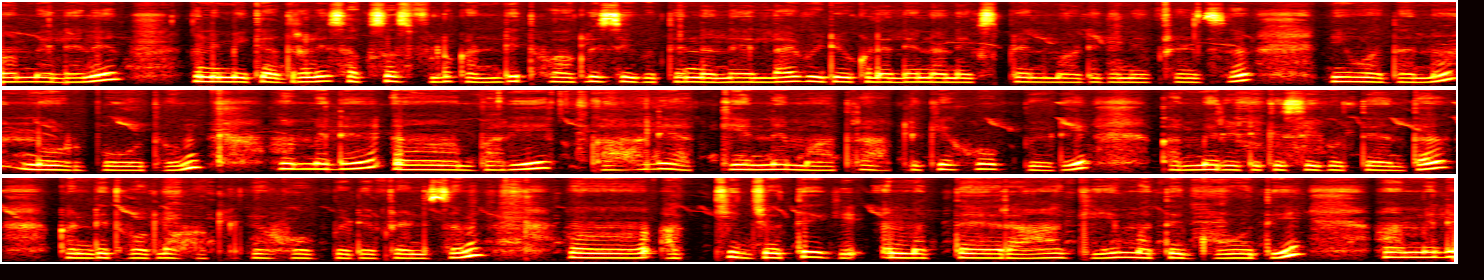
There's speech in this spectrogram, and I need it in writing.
ಆಮೇಲೆ ನಿಮಗೆ ಅದರಲ್ಲಿ ಸಕ್ಸಸ್ಫುಲ್ ಖಂಡಿತವಾಗ್ಲೂ ಸಿಗುತ್ತೆ. ನನ್ನ ಎಲ್ಲ ವಿಡಿಯೋಗಳಲ್ಲಿ ನಾನು ಎಕ್ಸ್ಪ್ಲೇನ್ ಮಾಡಿದ್ದೀನಿ ಫ್ರೆಂಡ್ಸ್ ನೀವು ಅದನ್ನು ನೋಡ್ಬೋದು. ಆಮೇಲೆ ಬರೀ ಖಾಲಿ ಅಕ್ಕಿಯನ್ನೇ ಮಾತ್ರ ಹಾಕಲಿಕ್ಕೆ ಹೋಗಬೇಡಿ. ಕಮ್ಮಿ ರೇಟಿಗೆ ಸಿಗುತ್ತೆ ಅಂತ ಖಂಡಿತವಾಗ್ಲೂ ಹಾಕಲಿಕ್ಕೆ ಹೋಗಬೇಡಿ ಫ್ರೆಂಡ್ಸ್ ಅಕ್ಕಿ ಜೊತೆಗೆ ಮತ್ತು ರಾಗಿ ಮತ್ತು ಗೋಧಿ, ಆಮೇಲೆ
